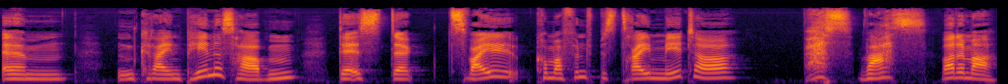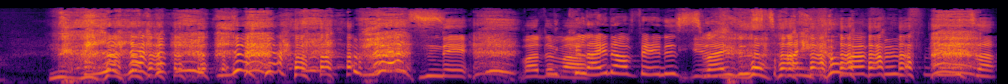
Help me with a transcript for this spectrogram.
ähm, einen kleinen Penis haben. Der ist der 2,5 bis 3 Meter. Was? Was? Warte mal. nee, warte mal. Kleiner Penis, zwei bis 3,5 Meter.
